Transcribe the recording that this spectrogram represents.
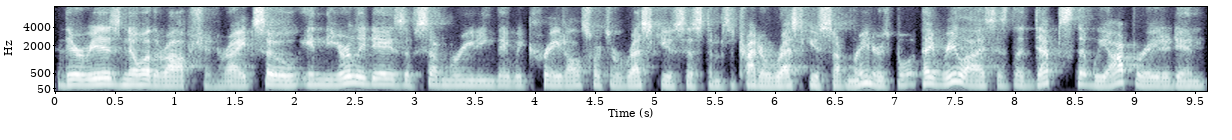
there is no other option, right? So in the early days of submarining, they would create all sorts of rescue systems to try to rescue submariners. But what they realized is the depths that we operated in,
